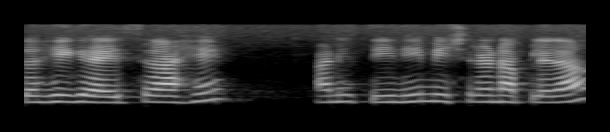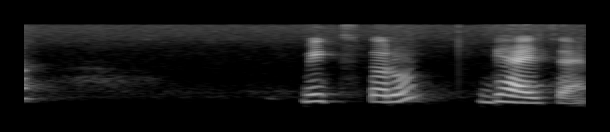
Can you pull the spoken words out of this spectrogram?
दही घ्यायचं आहे आणि तिन्ही मिश्रण आपल्याला मिक्स करून घ्यायचं आहे.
